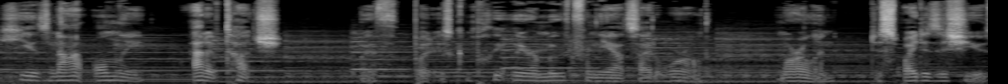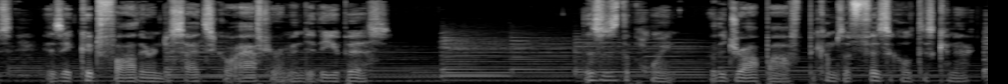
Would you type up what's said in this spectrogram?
he is not only out of touch with, but is completely removed from the outside world. Marlin, despite his issues, is a good father and decides to go after him into the abyss. This is the point where the drop off becomes a physical disconnect.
